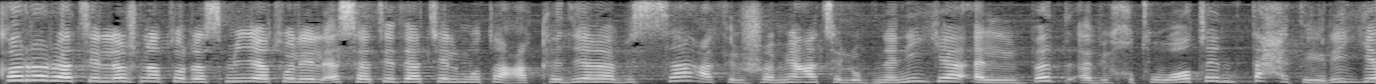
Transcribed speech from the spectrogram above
قررت اللجنة الرسمية للأساتذة المتعقدين بالساعة في الجامعة اللبنانية البدء بخطوات تحذيرية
